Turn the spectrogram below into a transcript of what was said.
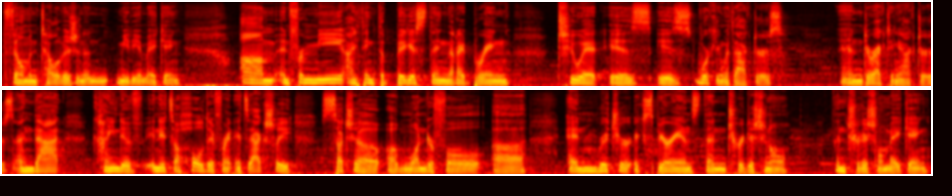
film and television and media making. Um, and for me, I think the biggest thing that I bring to it is is working with actors and directing actors, and that kind of and it's a whole different. It's actually such a, a wonderful uh, and richer experience than traditional than traditional making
